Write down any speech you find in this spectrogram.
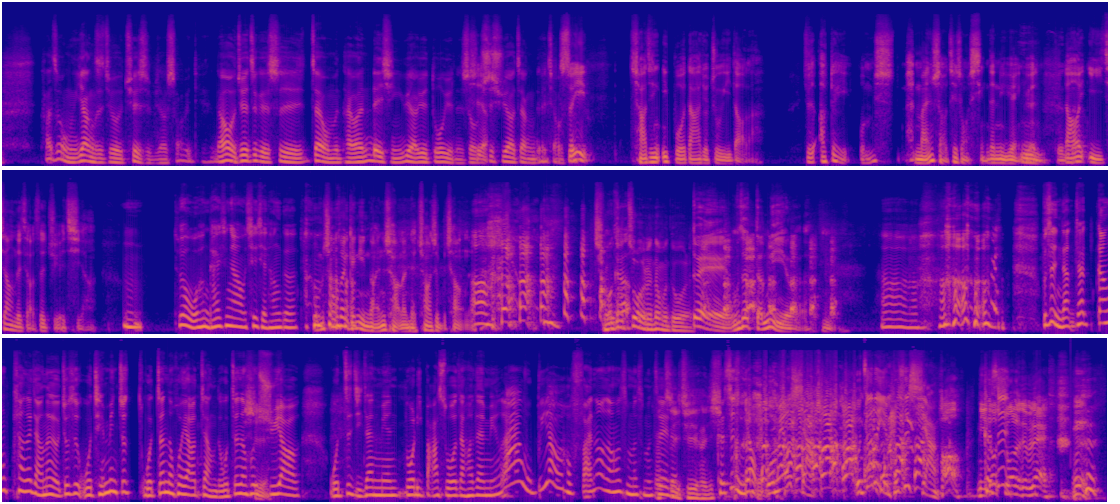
是。她这种样子就确实比较少一点。然后我觉得这个是在我们台湾类型越来越多元的时候，是需要这样的角色。所以茶经一播，大家就注意到了，就是啊，对我们是还蛮少这种型的女演员嗯，然后以这样的角色崛起啊，嗯，所以我很开心啊，我谢谢汤哥我们充分给你暖场了，你唱是不唱的？啊球都做了那么多了，对，我们在等你了。嗯啊！不是你知道，他刚唱歌讲那个，就是我前面就我真的会要这样子，我真的会需要我自己在那边啰里吧嗦，然后在那边啊，我不要，好烦哦，然后什么什么之类的自己。其实很想可是你要，我没有想，我真的也不是想，好，你都说了对不对？嗯，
